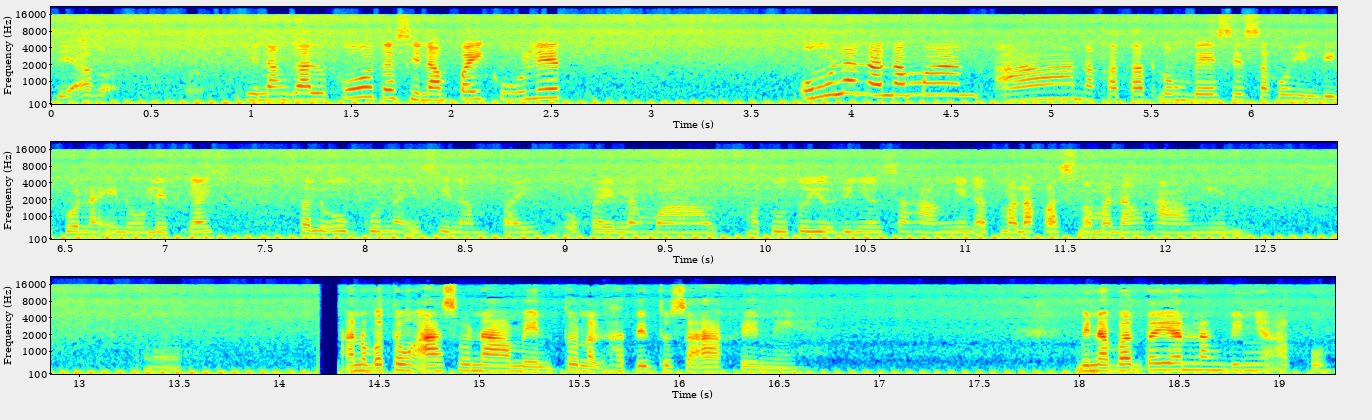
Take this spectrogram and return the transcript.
Di ako tinanggal ko tapos sinampay ko ulit. Umulan na naman. Ah, nakatatlong beses ako hindi ko na inulit guys sa loob ko na isinampay. Okay lang ma matutuyo din yun sa hangin at malakas naman ang hangin. Ano ba tong aso namin? Ito, naghatid to sa akin eh. Binabantayan lang din niya ako.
